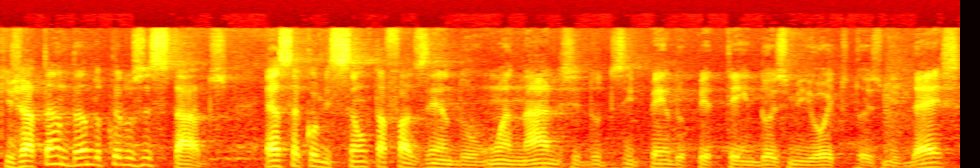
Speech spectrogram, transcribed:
que já está andando pelos estados. Essa comissão está fazendo uma análise do desempenho do PT em 2008, 2010,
